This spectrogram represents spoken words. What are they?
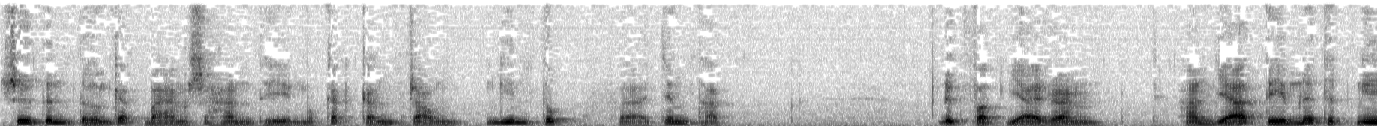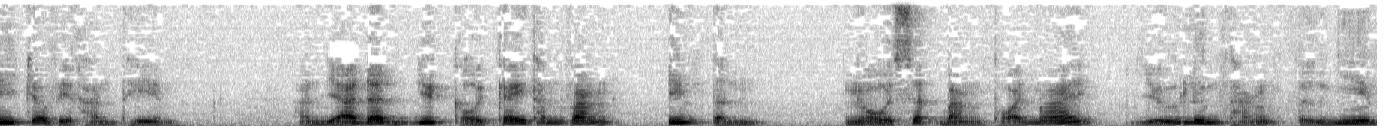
Sư tin tưởng các bạn sẽ hành thiền một cách cẩn trọng, nghiêm túc và chân thật. Đức Phật dạy rằng, hành giả tìm nơi thích nghi cho việc hành thiền. Hành giả đến dưới cội cây thanh vắng, yên tĩnh, ngồi xếp bằng thoải mái, giữ lưng thẳng tự nhiên.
